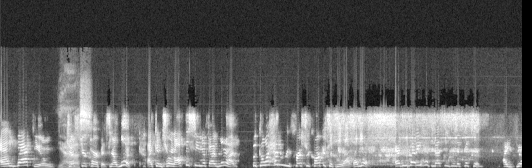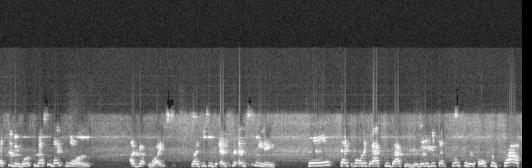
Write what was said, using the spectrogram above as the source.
and vacuum yes. just your carpets. Now look, I can turn off the steam if I want, but go ahead and refresh your carpets if you want. Now look, everybody has messes in the kitchen. I just did the worst mess of my floors. I've got rice. Guys, this is edge to edge cleaning, full cyclonic action vacuum. You're going to get that filter that also traps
